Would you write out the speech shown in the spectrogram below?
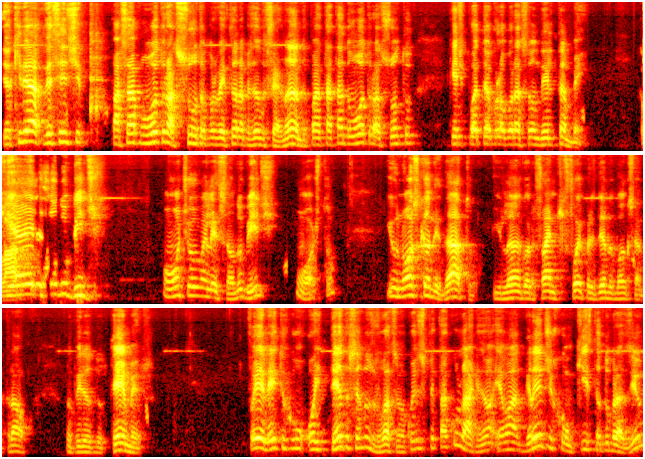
Eu queria ver se a gente passar para um outro assunto, aproveitando a presença do Fernando, para tratar de um outro assunto que a gente pode ter a colaboração dele também. Claro. Que é a eleição do BID. Ontem houve uma eleição do BID, em Washington, e o nosso candidato, Ilan Gorfain, que foi presidente do Banco Central no período do Temer, foi eleito com 80% dos votos, uma coisa espetacular. É uma grande conquista do Brasil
